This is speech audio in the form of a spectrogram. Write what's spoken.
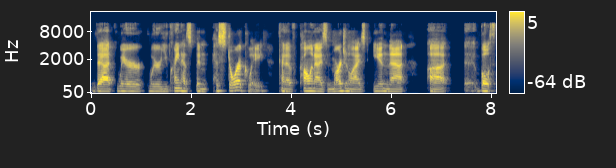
that where where ukraine has been historically kind of colonized and marginalized in that uh, both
